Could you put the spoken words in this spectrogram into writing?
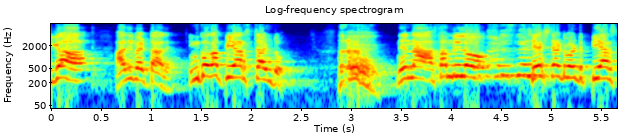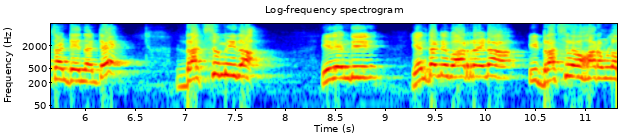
ఇక అది పెట్టాలి. ఇంకొక పిఆర్ స్టంట్ నిన్న అసెంబ్లీలో చేసినటువంటి పిఆర్ స్టంట్ ఏంటంటే డ్రగ్స్ మీద ఇదేంది ఎంతటి వారినైనా ఈ డ్రగ్స్ వ్యవహారంలో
